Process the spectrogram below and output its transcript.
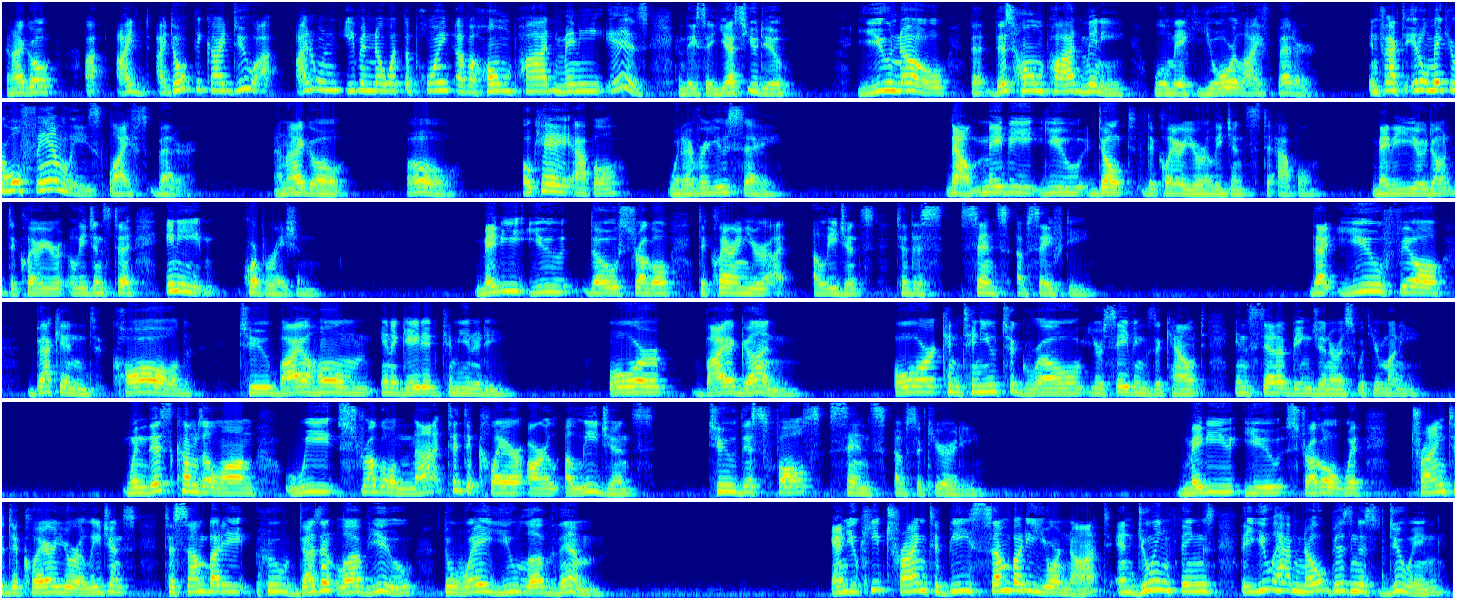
And I go, I, I, I don't think I do. I, I don't even know what the point of a HomePod Mini is. And they say, Yes, you do. You know that this HomePod Mini will make your life better. In fact, it'll make your whole family's life better. And I go, Oh, okay, Apple, whatever you say. Now, maybe you don't declare your allegiance to Apple. Maybe you don't declare your allegiance to any corporation. Maybe you, though, struggle declaring your uh, allegiance to this sense of safety. That you feel beckoned, called to buy a home in a gated community, or buy a gun, or continue to grow your savings account instead of being generous with your money. When this comes along, we struggle not to declare our allegiance to this false sense of security. Maybe you, you, struggle with trying to declare your allegiance to somebody who doesn't love you the way you love them. And you keep trying to be somebody you're not and doing things that you have no business doing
